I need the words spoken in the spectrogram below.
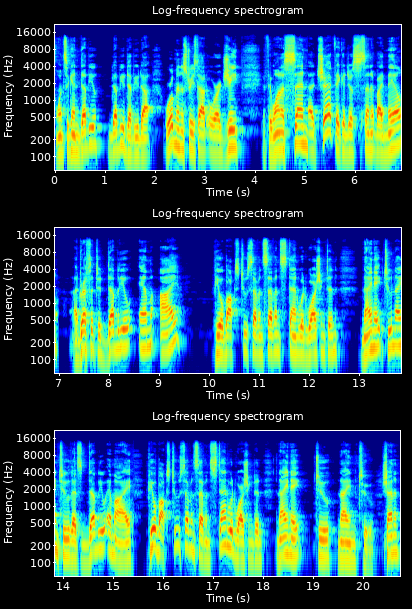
Once again, www.worldministries.org. If they want to send a check, they can just send it by mail. Address it to WMI, P.O. Box 277, Stanwood, Washington, 98292. That's WMI, P.O. Box 277, Stanwood, Washington, 98292. Shannon?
